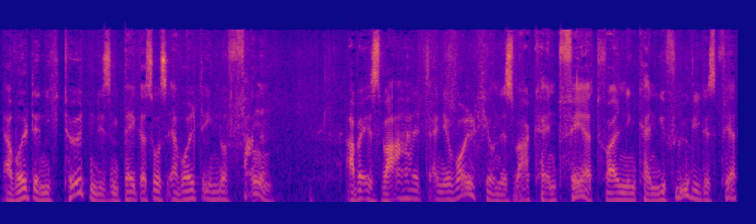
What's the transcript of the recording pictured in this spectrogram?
er wollte nicht töten, diesen Pegasus, er wollte ihn nur fangen. Aber es war halt eine Wolke und es war kein Pferd, vor allen Dingen kein geflügeltes Pferd.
